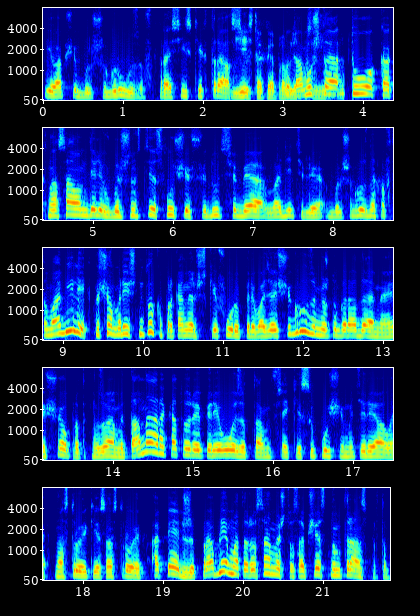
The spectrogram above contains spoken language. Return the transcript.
и вообще большегрузов российских трасс. есть такая проблема. Потому что то, как на самом деле в большинстве случаев ведут себя водители большегрузных автомобилей, причем речь не только про коммерческие фуры, перевозящие грузы между городами, а еще про так называемые тонары, которые перевозят там всякие сыпучие материалы на стройки и со строек. Опять же, проблема та же самая, что с общественным транспортом.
